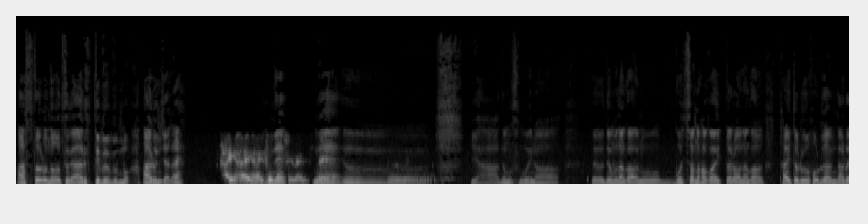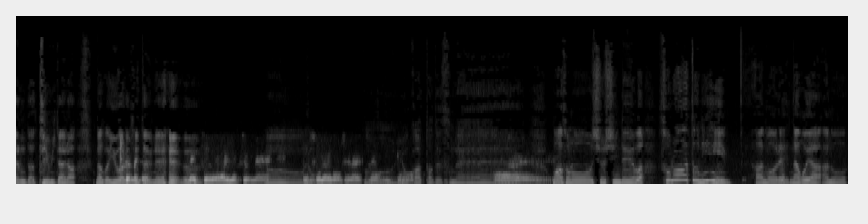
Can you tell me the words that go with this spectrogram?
アストロノーツがあるって部分もあるんじゃない？はいはいはい、そうかもしれないですね。ねねうん。うんいやでもすごいな。でもなんかあの、ゴチさんの墓行ったら、なんかタイトルホルダーになれるんだっていうみたいな、なんか言われてたよね。ね、そういうのありますよね。うん、そうなのかもしれないですね。よかったですね。はい。まあその出身で言えば、その後に、あのあれ、名古屋、あの、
